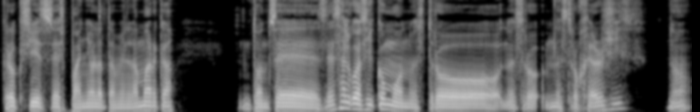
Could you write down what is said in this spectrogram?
Creo que sí es española también la marca. Entonces, es algo así como nuestro, nuestro, nuestro Hershey's, ¿no?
